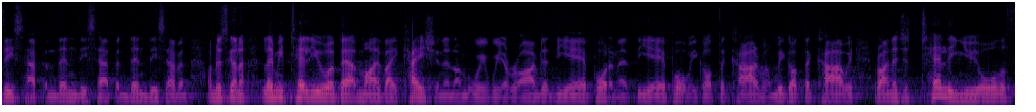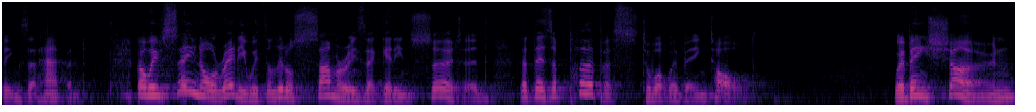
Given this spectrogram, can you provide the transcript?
This happened, then this happened, then this happened. I'm just going to let me tell you about my vacation. And we, we, arrived at the airport, and at the airport, we got the car. And when we got the car, we, right? And they're just telling you all the things that happened. But we've seen already with the little summaries that get inserted that there's a purpose to what we're being told. We're being shown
